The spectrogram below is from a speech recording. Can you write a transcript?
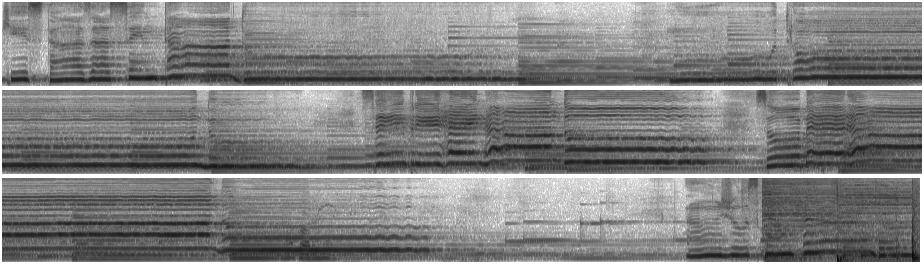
que estás assentado Anjos cantando.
